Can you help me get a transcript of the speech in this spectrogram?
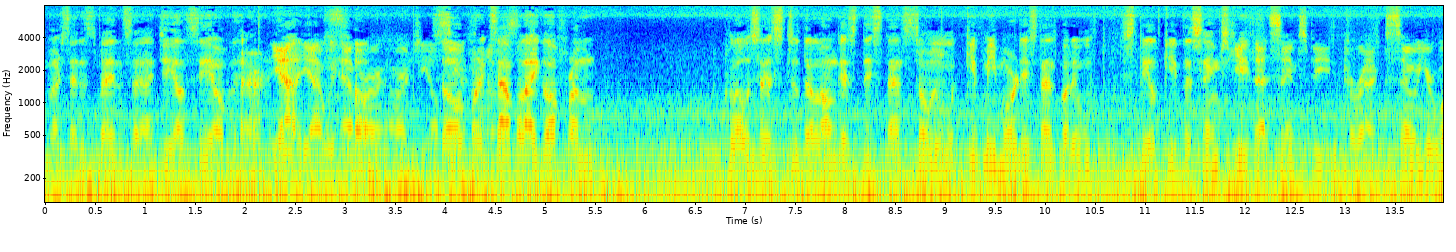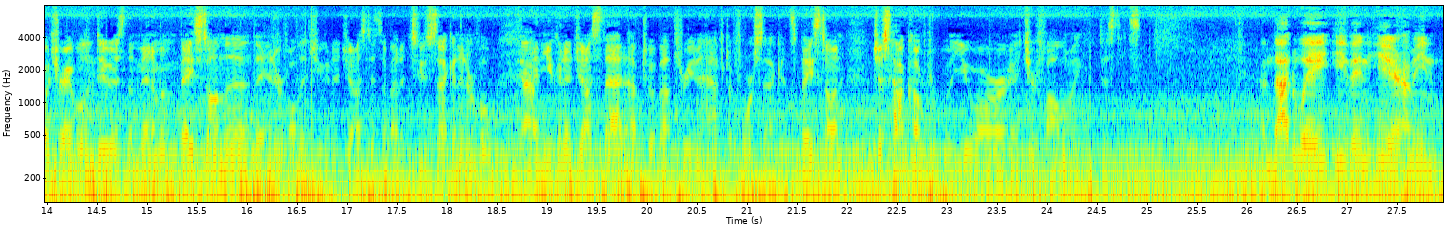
Mercedes-Benz uh, GLC up there. Yeah, yeah, we have So- our, our GLC. So, for example, I go from closest to the longest distance, so it mm-hmm. will give me more distance, but it will still keep the same speed. keep that same speed, correct. So you're what you're able to do is the minimum based on the, the interval that you can adjust. It's about a two second interval, Yeah. and you can adjust that up to about three and a half to four seconds based on just how comfortable you are at your following distance. And that way, even here, I mean,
